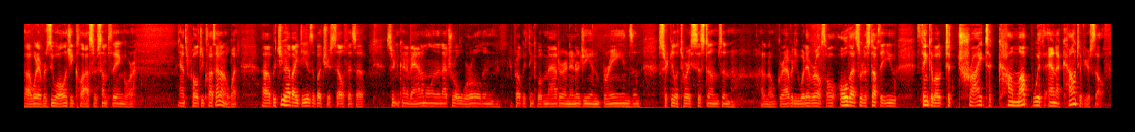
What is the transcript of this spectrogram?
uh, whatever zoology class or something or anthropology class. I don't know what, uh, but you have ideas about yourself as a certain kind of animal in the natural world, and probably think about matter and energy and brains and circulatory systems and I don't know, gravity, whatever else, all, all that sort of stuff that you think about to try to come up with an account of yourself.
